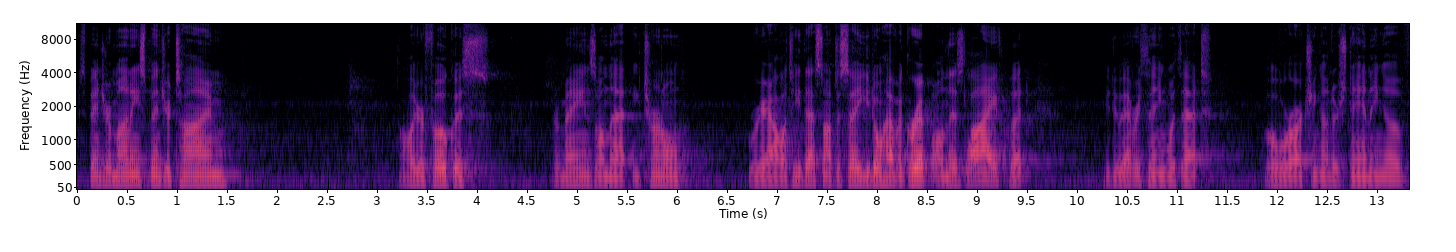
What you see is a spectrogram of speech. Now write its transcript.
spend your money, spend your time. All your focus remains on that eternal reality. That's not to say you don't have a grip on this life, but you do everything with that overarching understanding of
